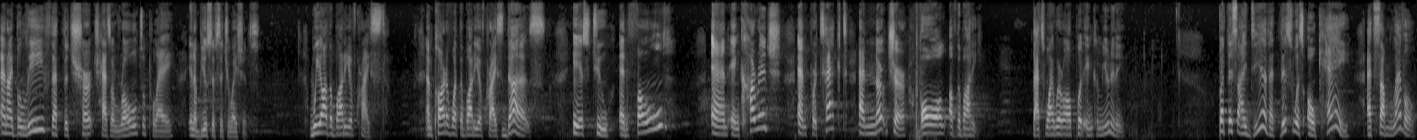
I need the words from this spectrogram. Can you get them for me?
and I believe that the church has a role to play in abusive situations. We are the body of Christ. And part of what the body of Christ does is to enfold and encourage and protect and nurture all of the body. That's why we're all put in community. But this idea that this was okay at some level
